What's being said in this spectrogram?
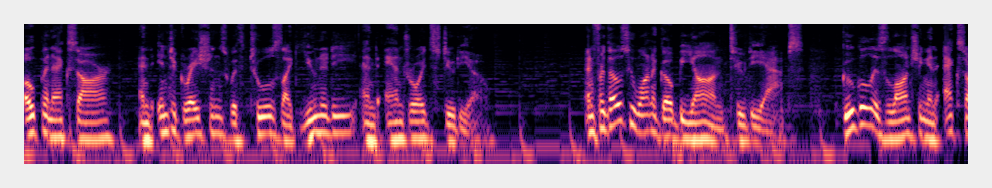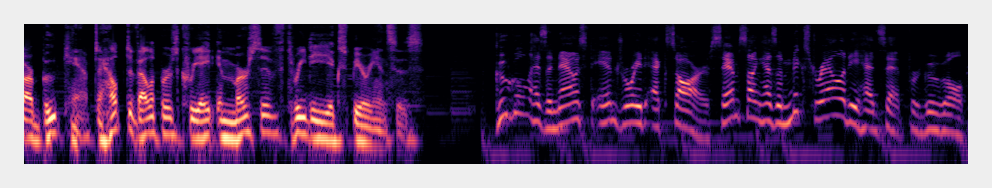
OpenXR, and integrations with tools like Unity and Android Studio. And for those who want to go beyond 2D apps, Google is launching an XR Bootcamp to help developers create immersive 3D experiences. Google has announced Android XR. Samsung has a mixed reality headset for Google,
